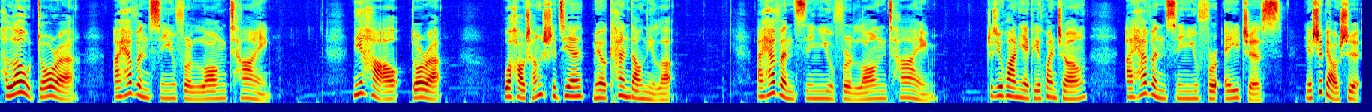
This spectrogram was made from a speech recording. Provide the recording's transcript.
Hello, Dora. I haven't seen you for a long time. 你好，Dora，我好长时间没有看到你了。I haven't seen you for a long time。这句话你也可以换成 I haven't seen you for ages， 也是表示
